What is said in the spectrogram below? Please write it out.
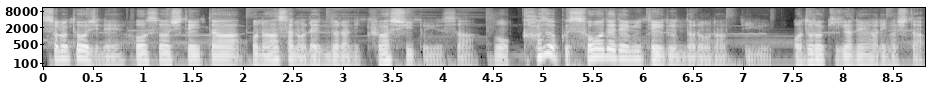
その当時ね、放送していたこの朝の連ドラに詳しいというさ、もう家族総出で見ているんだろうなっていう。驚きがね、ありました。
